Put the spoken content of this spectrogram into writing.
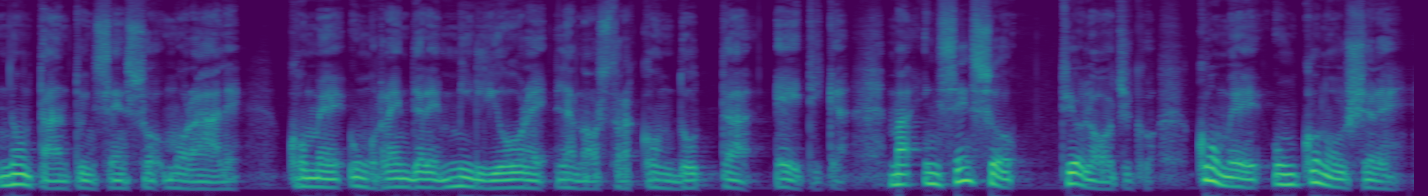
non tanto in senso morale, come un rendere migliore la nostra condotta etica, ma in senso teologico, come un conoscere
